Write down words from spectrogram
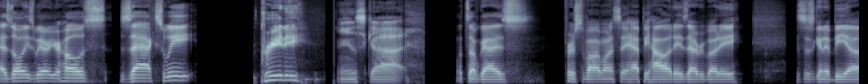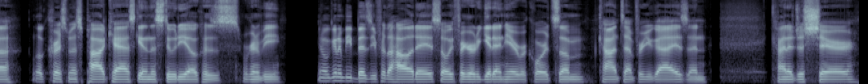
as always, we are your hosts, Zach Sweet. Greedy. And Scott. What's up, guys? First of all, I want to say happy holidays, everybody. This is going to be a little Christmas podcast, get in the studio because we're going to be you know, going to be busy for the holidays. So we figured to get in here, record some content for you guys, and kind of just share.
